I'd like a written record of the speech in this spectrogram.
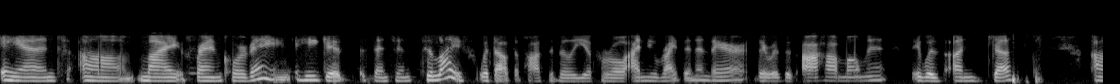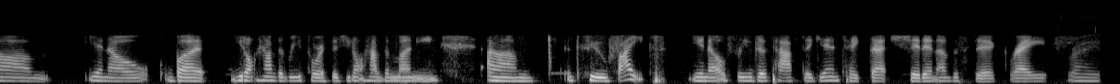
and um, my friend Corvain, he gets sentenced to life without the possibility of parole. I knew right then and there there was this aha moment. It was unjust, um, you know, but you don't have the resources, you don't have the money um, to fight you know so you just have to again take that shit in of the stick right? Right.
